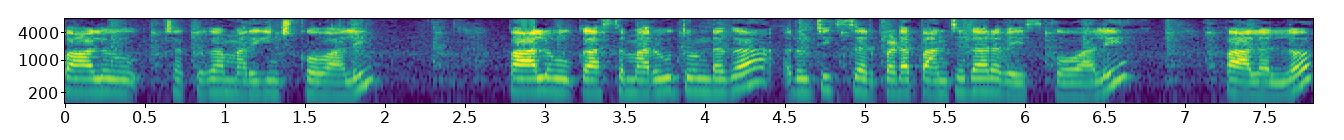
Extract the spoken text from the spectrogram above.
పాలు చక్కగా మరిగించుకోవాలి. పాలు కాస్త మరుగుతుండగా రుచికి సరిపడా పంచదార వేసుకోవాలి పాలల్లో.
